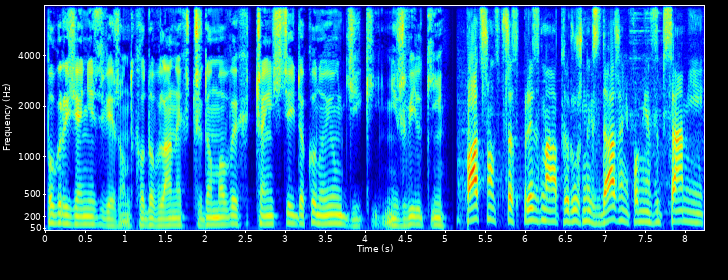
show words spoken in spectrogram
Pogryzienie zwierząt hodowlanych czy domowych częściej dokonują dziki niż wilki. patrząc przez pryzmat różnych zdarzeń pomiędzy psami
